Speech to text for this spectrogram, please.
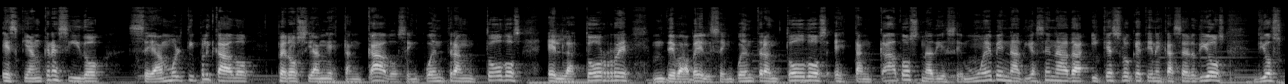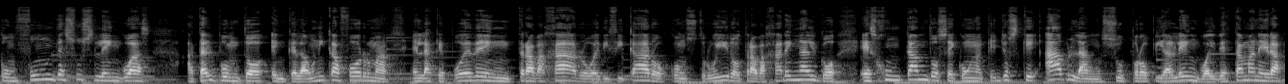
es que han crecido, se han multiplicado, pero se han estancado, se encuentran todos en la torre de Babel, se encuentran todos estancados, nadie se mueve, nadie hace nada. ¿Y qué es lo que tiene que hacer Dios? Dios confunde sus lenguas a tal punto en que la única forma en la que pueden trabajar o edificar o construir o trabajar en algo es juntándose con aquellos que hablan su propia lengua y de esta manera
